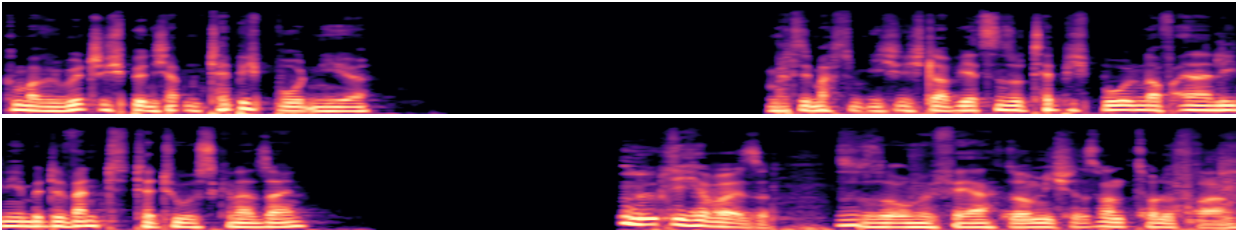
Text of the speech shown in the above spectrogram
Guck mal, wie rich ich bin, ich habe einen Teppichboden hier. Macht, macht, ich ich glaube, jetzt sind so Teppichboden auf einer Linie mit Wandtattoos, kann das sein? Möglicherweise. So, so ungefähr. So, Misha, das waren tolle Fragen.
